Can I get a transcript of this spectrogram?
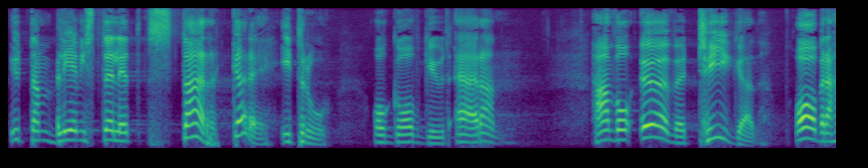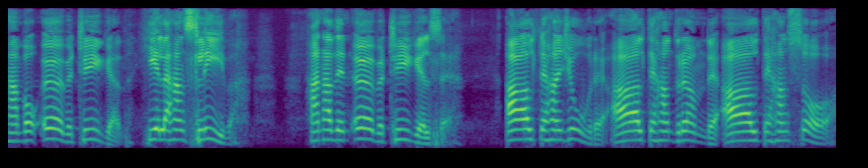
utan blev istället starkare i tro och gav Gud äran. Han var övertygad. Abraham var övertygad hela hans liv. Han hade en övertygelse. Allt det han gjorde, allt det han drömde, allt det han sa,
